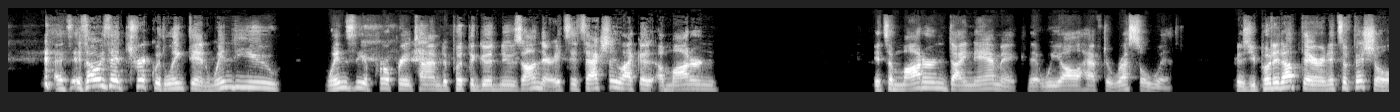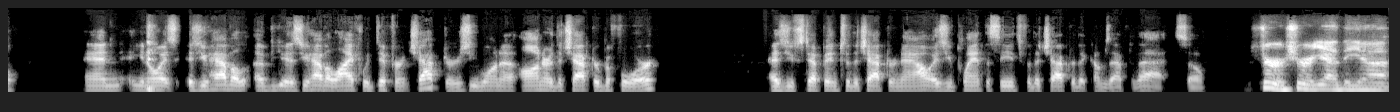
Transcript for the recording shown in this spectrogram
it's, it's always that trick with LinkedIn. When do you? When's the appropriate time to put the good news on there? It's it's actually like a, a modern. It's a modern dynamic that we all have to wrestle with, because you put it up there and it's official, and you know as as you have a as you have a life with different chapters, you want to honor the chapter before. As you step into the chapter now, as you plant the seeds for the chapter that comes after that. So. Sure, sure. Yeah, the uh,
